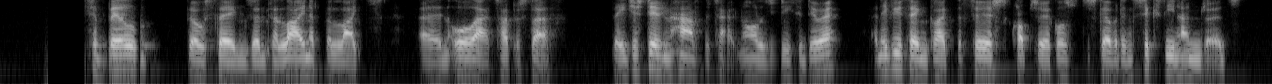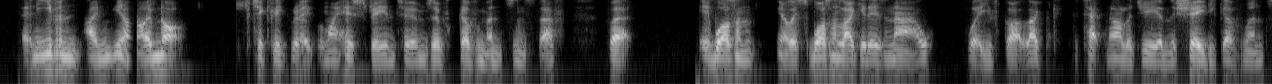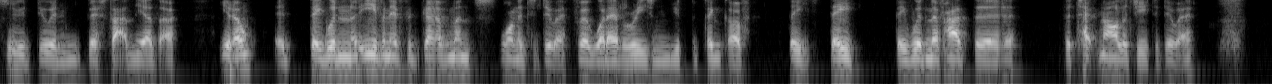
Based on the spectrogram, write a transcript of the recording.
to build those things and to line up the lights and all that type of stuff, they just didn't have the technology to do it. And if you think like the first crop circles discovered in 1600s, and even I'm you know I'm not particularly great with my history in terms of governments and stuff, but it wasn't you know, it wasn't like it is now, where you've got like the technology and the shady governments who are doing this, that, and the other. You know, it, they wouldn't even if the governments wanted to do it for whatever reason you could think of. They they they wouldn't have had the the technology to do it.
